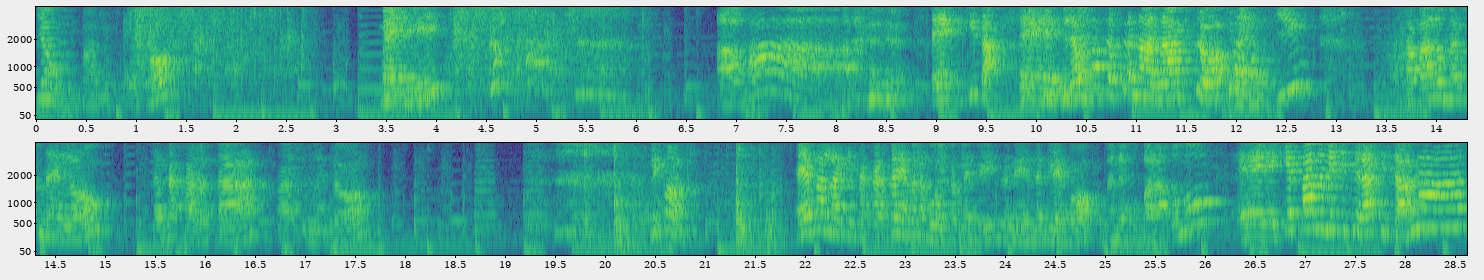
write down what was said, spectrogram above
Γιαούρτι πάλι. Εγώ. Δεν έχω παράπονο. Ε, και πάμε με τη σειρά της Άννας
